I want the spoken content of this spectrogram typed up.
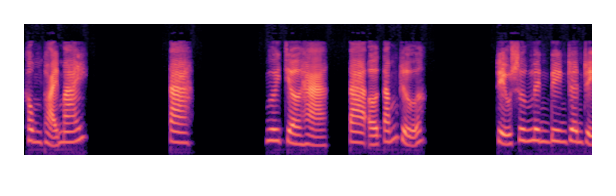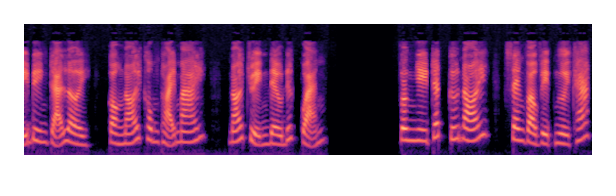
Không thoải mái. Ta. Ngươi chờ hạ, ta ở tắm rửa. Triệu Sương Linh biên trên rỉ biên trả lời, còn nói không thoải mái, nói chuyện đều đứt quãng. Vân Nhi trách cứ nói, xen vào việc người khác,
